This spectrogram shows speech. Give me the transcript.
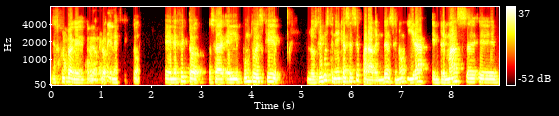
Disculpa que, pero en efecto, en efecto, o sea, el punto es que los libros tenían que hacerse para venderse, ¿no? Y era, entre más eh,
